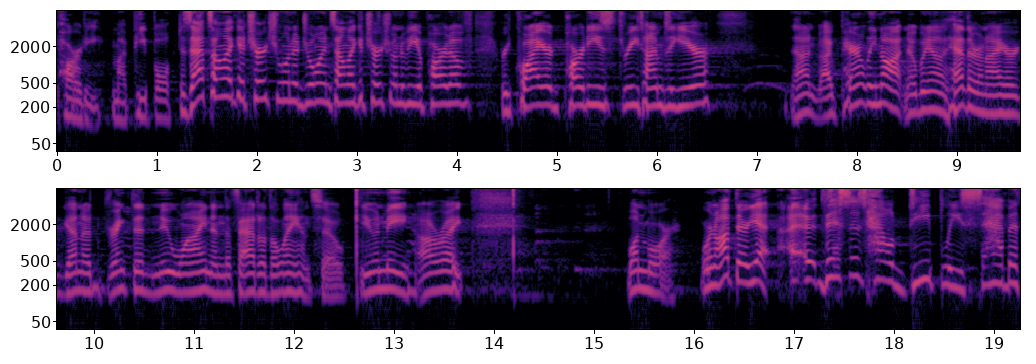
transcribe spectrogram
party, my people. Does that sound like a church you want to join? Sound like a church you want to be a part of? Required parties three times a year? Apparently not. Nobody. Heather and I are going to drink the new wine and the fat of the land. So you and me, all right. One more. We're not there yet. Uh, this is how deeply Sabbath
